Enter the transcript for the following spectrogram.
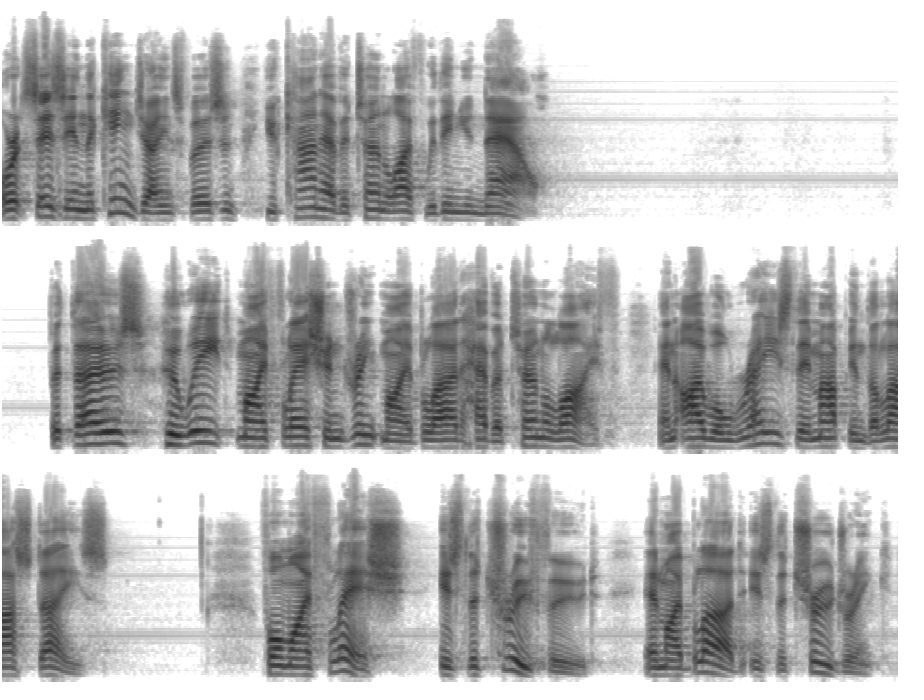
or it says in the King James Version, you can't have eternal life within you now. But those who eat my flesh and drink my blood have eternal life, and I will raise them up in the last days. For my flesh is the true food, and my blood is the true drink.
